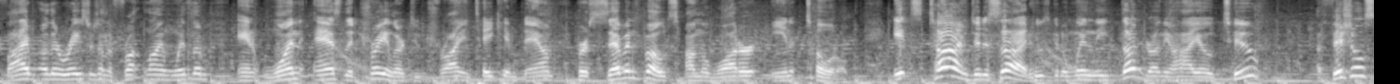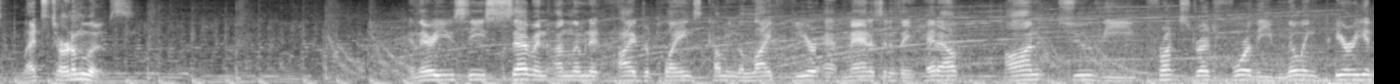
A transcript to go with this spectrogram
five other racers on the front line with him and one as the trailer to try and take him down for seven boats on the water in total. It's time to decide who's going to win the Thunder on the Ohio 2. Officials, let's turn them loose. And there you see seven unlimited hydroplanes coming to life here at Madison as they head out on to the front stretch for the milling period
